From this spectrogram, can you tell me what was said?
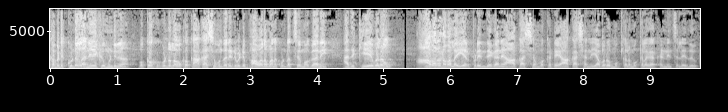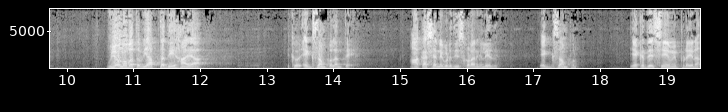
కాబట్టి కుండలు అనేకం ఉండిన ఒక్కొక్క కుండలో ఒక్కొక్క ఆకాశం ఉందనేటువంటి భావన మనకు ఉండొచ్చేమో గాని అది కేవలం ఆవరణ వల్ల ఏర్పడిందే గాని ఆకాశం ఒక్కటే ఆకాశాన్ని ఎవరో ముక్కలు ముక్కలుగా ఖండించలేదు. వ్యోమవత వ్యాప్త దేహాయ. ఎగ్జాంపుల్ అంతే. ఆకాశాన్ని కూడా తీసుకోవడానికి లేదు. ఎగ్జాంపుల్. ఏకదేశీయం ఎప్పుడైనా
